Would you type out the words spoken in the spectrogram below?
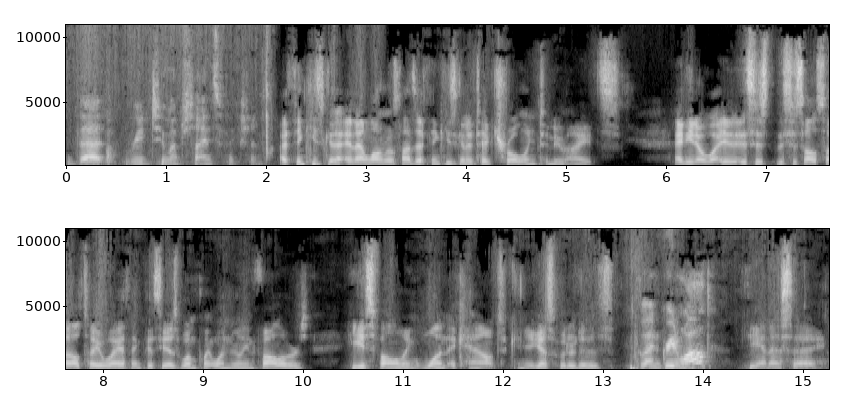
that read too much science fiction. I think he's gonna, and along those lines, I think he's gonna take trolling to new heights. And you know what? This is this is also. I'll tell you why I think this. He has 1.1 million followers. He is following one account. Can you guess what it is? Glenn Greenwald? The NSA.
